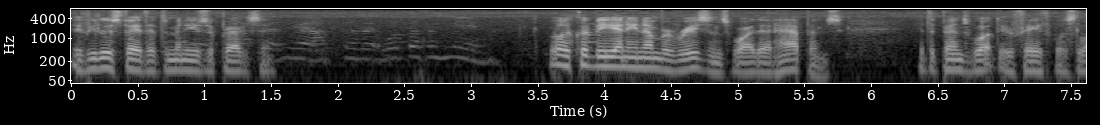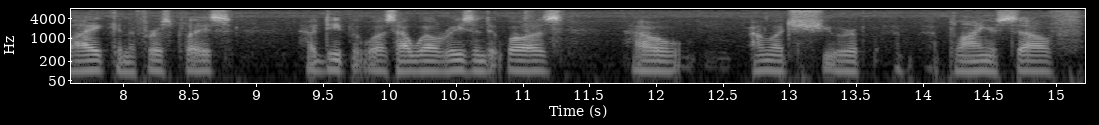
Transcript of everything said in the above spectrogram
If you lose faith after many years of practicing. after- yeah, after, what does it mean? Well, it could be any number of reasons why that happens. It depends what your faith was like in the first place, how deep it was, how well reasoned it was, how how much you were applying yourself,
